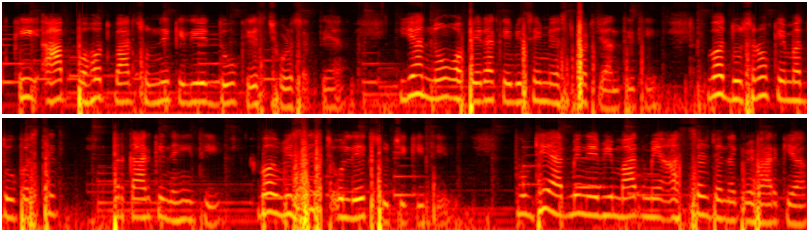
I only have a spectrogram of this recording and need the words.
कि आप बहुत बार सुनने के लिए दो केस छोड़ सकते हैं। यह नो ओपेरा के विषय में स्पष्ट जानती थी। वह दूसरों के मध्य उपस्थित प्रकार की नहीं थी। वह विशिष्ट उल्लेख सूची की थी। बूढ़े आदमी ने भी मार्ग में आश्चर्यजनक व्यवहार किया।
